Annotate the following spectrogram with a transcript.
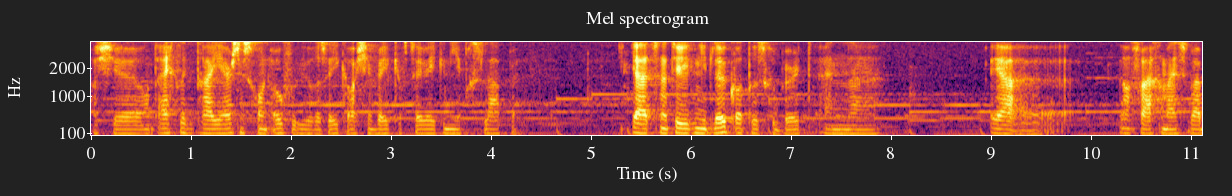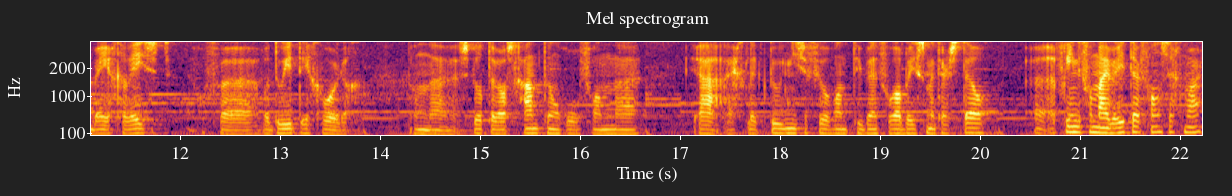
Als je, want eigenlijk draai je hersens gewoon overuren. Zeker als je een week of twee weken niet hebt geslapen ja, het is natuurlijk niet leuk wat er is gebeurd. En uh, ja, uh, dan vragen mensen waar ben je geweest? Of uh, wat doe je tegenwoordig? Dan speelt er wel schaamte een rol van, ja, eigenlijk doe ik niet zoveel, want je bent vooral bezig met herstel. Vrienden van mij weten ervan, zeg maar.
